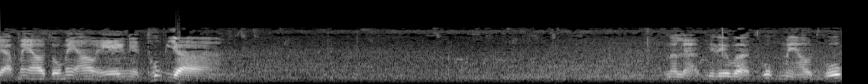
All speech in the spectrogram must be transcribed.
จากไม่เอาตัวไม่เอาเองเนี่ย ทุกอย่างนั่นแหละ ที่เรียกว่าทุกไม่เอาทุก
